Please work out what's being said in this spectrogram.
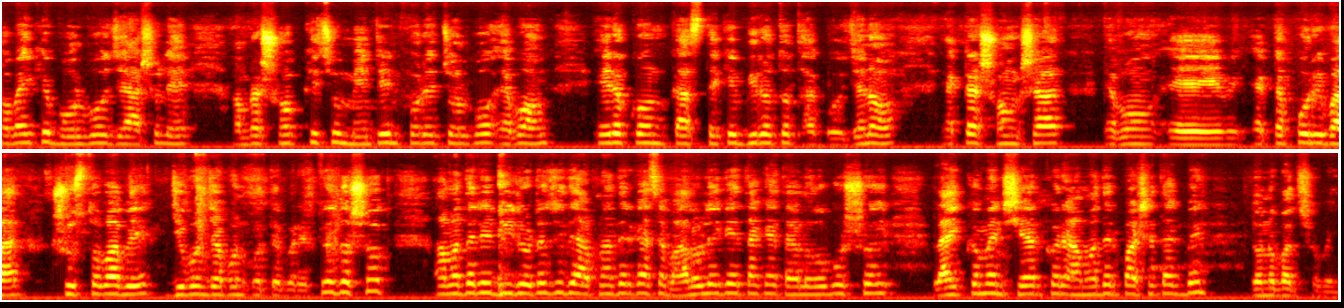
সবাইকে বলব যে আসলে আমরা সব কিছু মেনটেন করে চলবো এবং এরকম কাজ থেকে বিরত থাকব যেন একটা সংসার এবং একটা পরিবার সুস্থভাবে জীবনযাপন করতে পারে। প্রিয় দর্শক, আমাদের এই ভিডিওটা যদি আপনাদের কাছে ভালো লেগে থাকে, তাহলে অবশ্যই লাইক কমেন্ট শেয়ার করে আমাদের পাশে থাকবেন। ধন্যবাদ সবাই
